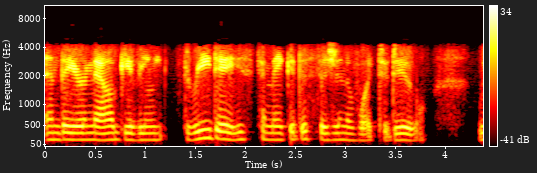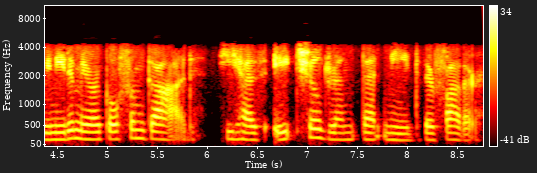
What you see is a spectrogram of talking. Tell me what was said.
and they are now giving three days to make a decision of what to do. We need a miracle from God. He has eight children that need their father.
